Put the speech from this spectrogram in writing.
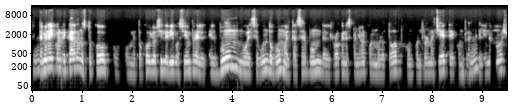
También ahí con Ricardo nos tocó, o, me tocó, yo sí le digo siempre, el, el, boom o el segundo boom o el tercer boom del rock en español con Molotov, con Control Machete, con Plastilina Mosh.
